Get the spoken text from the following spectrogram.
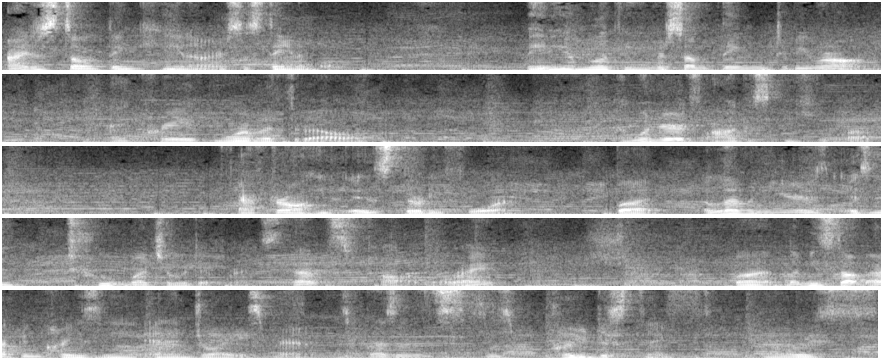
I just don't think he and I are sustainable. Maybe I'm looking for something to be wrong. I crave more of a thrill. I wonder if August can keep up. After all, he is 34, but 11 years isn't too much of a difference. That's tolerable, right? But let me stop acting crazy and enjoy this man. His presence was pretty distinct. There was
